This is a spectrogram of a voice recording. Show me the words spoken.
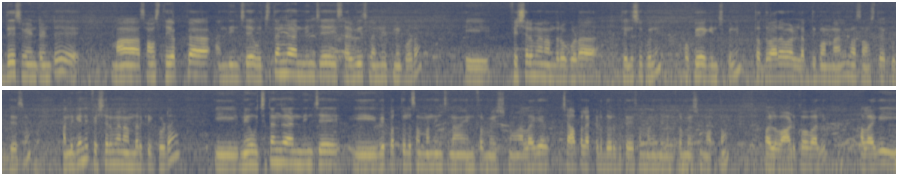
ఉద్దేశం ఏంటంటే మా సంస్థ యొక్క అందించే ఉచితంగా అందించే ఈ సర్వీసులన్నింటినీ కూడా ఈ ఫిషర్మెన్ అందరూ కూడా తెలుసుకుని ఉపయోగించుకుని తద్వారా వాళ్ళు లబ్ధి పొందాలని మా సంస్థ యొక్క ఉద్దేశం. అందుకని ఫిషర్మెన్ అందరికీ కూడా ఈ మేము ఉచితంగా అందించే ఈ విపత్తులకు సంబంధించిన ఇన్ఫర్మేషన్ అలాగే చేపలు ఎక్కడ దొరుకుతాయి సంబంధించిన ఇన్ఫర్మేషన్ మొత్తం వాళ్ళు వాడుకోవాలి. అలాగే ఈ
